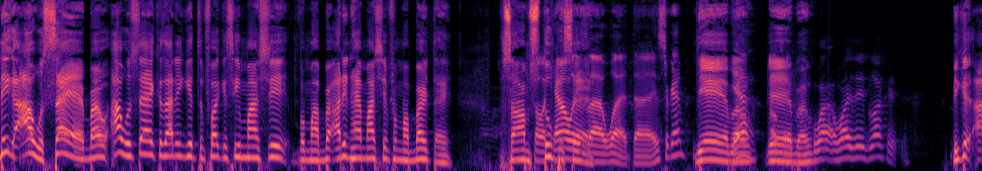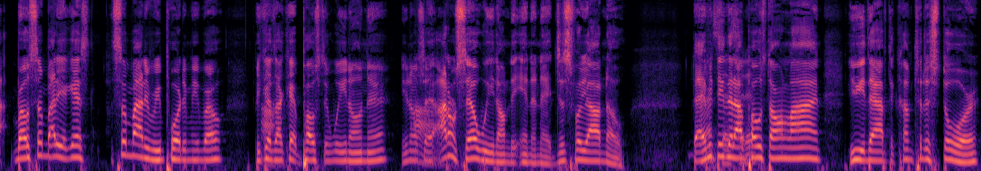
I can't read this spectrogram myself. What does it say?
nigga. I was sad, bro. I was sad because I didn't get to fucking see my shit for my. I didn't have my shit for my birthday, so I'm So stupid account sad. is uh, what the Instagram? yeah, bro. Yeah? Yeah, Okay. bro. Why? Why did they block it? Because, I, bro, somebody, I guess, somebody reported me, bro, because Ah. I kept posting weed on there. You know what I'm saying? I don't sell weed on the internet, just for y'all know. Everything that I post online, you either have to come to the store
